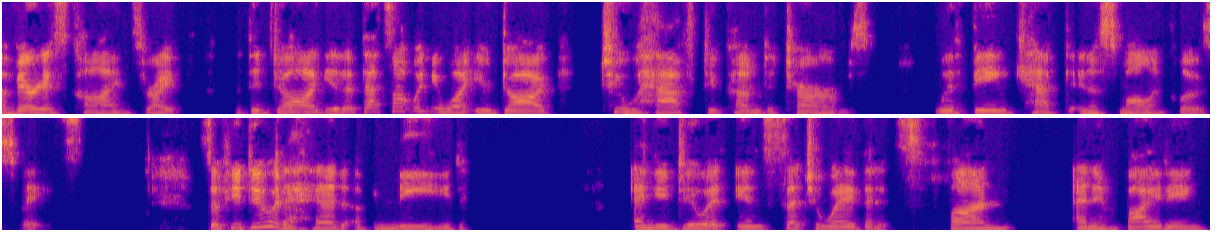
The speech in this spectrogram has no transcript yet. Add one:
of various kinds, right? But the dog, that's not when you want your dog to have to come to terms with being kept in a small enclosed space. So if you do it ahead of need and you do it in such a way that it's fun and inviting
